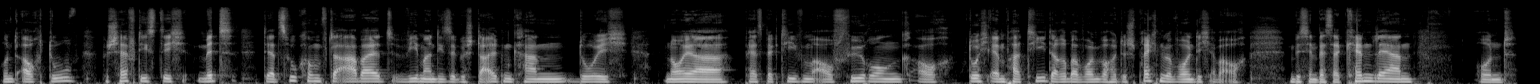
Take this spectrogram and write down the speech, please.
und auch du beschäftigst dich mit der Zukunft der Arbeit, wie man diese gestalten kann durch neue Perspektiven auf Führung, auch durch Empathie. Darüber wollen wir heute sprechen. Wir wollen dich aber auch ein bisschen besser kennenlernen. Und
